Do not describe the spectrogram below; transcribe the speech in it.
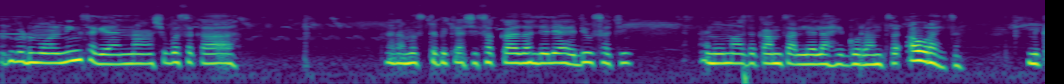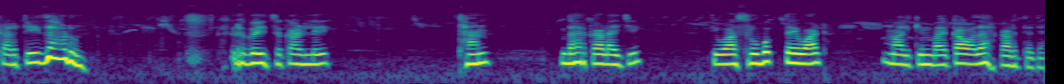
गुड मॉर्निंग सगळ्यांना. शुभ सकाळ. जरा मस्तपैकी अशी सकाळ झालेली आहे दिवसाची. आणि माझं काम चाललेलं आहे गुरांचं आवरायचं. मी काढते झाडून. इकडं गाईचं काढले छान धार काढायची. ती वासरू बघतंय वाट. मालकीन बाय कावा धार काढत्या त्या.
